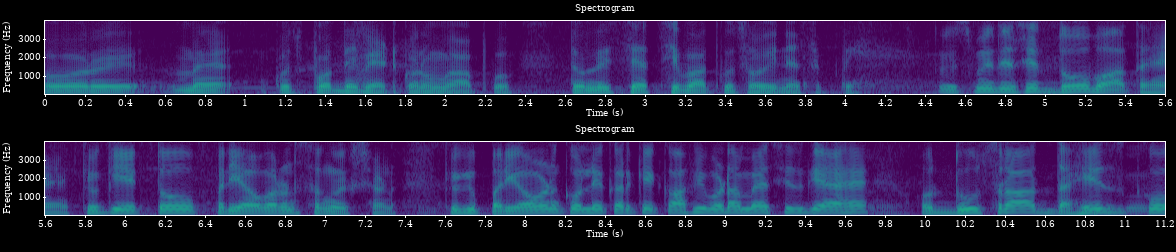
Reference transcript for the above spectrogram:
और मैं कुछ पौधे बैठ करूँगा आपको। तो इससे अच्छी बात कुछ हो ही नहीं सकती। तो इसमें जैसे दो बात हैं क्योंकि एक तो पर्यावरण संरक्षण क्योंकि पर्यावरण को लेकर के काफ़ी बड़ा मैसेज गया है और दूसरा दहेज को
